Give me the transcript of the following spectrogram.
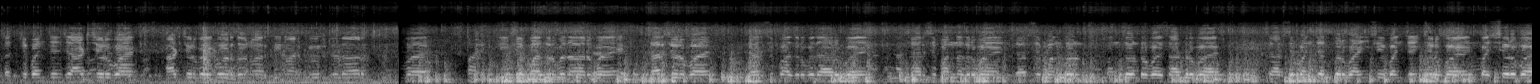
सातशे पंच्याऐंशी आठशे रुपये आठशे रुपये एक वर दोन वर तीन वर पिऊन दहा रुपये तीनशे पाच रुपये दहा रुपये चारशे रुपये चारशे पाच रुपये दहा रुपये चारशे पन्नास रुपये चारशे पंचावन्न पंचावन्न रुपये साठ रुपये. चारशे पंच्याहत्तर रुपये ऐंशी पंच्याऐंशी रुपये पाचशे रुपये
